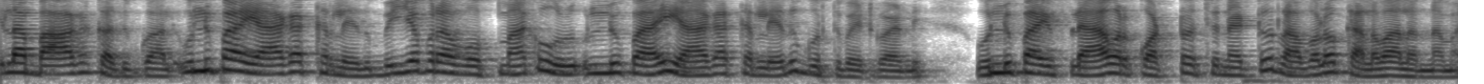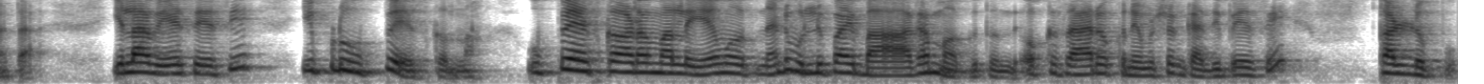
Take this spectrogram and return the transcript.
ఇలా బాగా కదుపుకోవాలి. ఉల్లిపాయ యాగక్కర్లేదు. బియ్యపు రవ్వ ఉప్మాకు ఉల్లిపాయ యాగక్కర్లేదు. గుర్తుపెట్టుకోండి. ఉల్లిపాయ ఫ్లేవర్ కొట్టొచ్చినట్టు రవ్వలో కలవాలన్నమాట. ఇలా వేసేసి ఇప్పుడు ఉప్పు వేసుకుందాం. ఉప్పు వేసుకోవడం వల్ల ఏమవుతుందంటే ఉల్లిపాయ బాగా మగ్గుతుంది. ఒక్కసారి ఒక నిమిషం కదిపేసి కళ్ళుప్పు.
